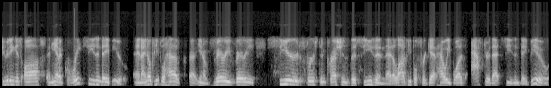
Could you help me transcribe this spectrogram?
shooting is off, and he had a great season debut. And I know people have, uh, you know, very, very seared first impressions this season that a lot of people forget how he was after that season debut.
